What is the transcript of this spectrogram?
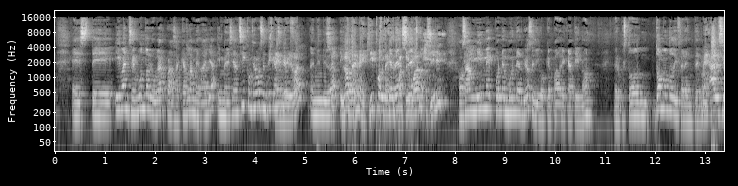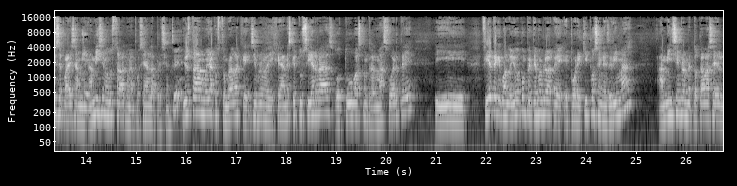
este, iba en segundo lugar para sacar la medalla y me decían, sí, confiamos en ti. que ¿En no sé qué". individual? En individual. Sí, y luego también en equipo, y pasó igual. Sí, o sea, a mí me pone muy nervioso y digo, qué padre que a ti, ¿no? Pero pues todo, todo mundo diferente, ¿no? Me- Ale sí se parece a mí. Sí. A mí sí me gustaba que me pusieran la presión. ¿Sí? Yo estaba muy acostumbrado a que siempre me dijeran, es que tú cierras o tú vas contra el más fuerte. Y fíjate que cuando yo competía, por ejemplo, eh, eh, por equipos en esgrima, a mí siempre me tocaba ser el,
